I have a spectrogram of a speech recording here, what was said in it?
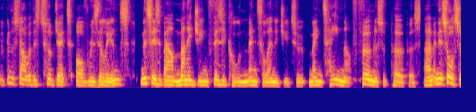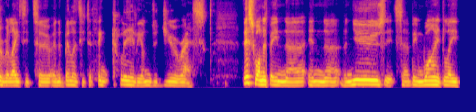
We're going to start with this subject of resilience. This is about managing physical and mental energy to maintain that firmness of purpose. Um, and it's also related to an ability to think clearly under duress. This one has been uh, in uh, the news, It's uh, been widely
